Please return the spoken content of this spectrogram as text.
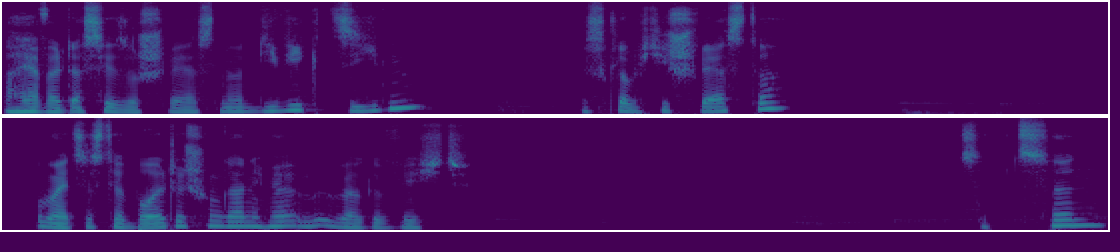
Ach ja, weil das hier so schwer ist, ne? Die wiegt 7. Das ist, glaube ich, die schwerste. Guck mal, jetzt ist der Bolte schon gar nicht mehr im Übergewicht. 17.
